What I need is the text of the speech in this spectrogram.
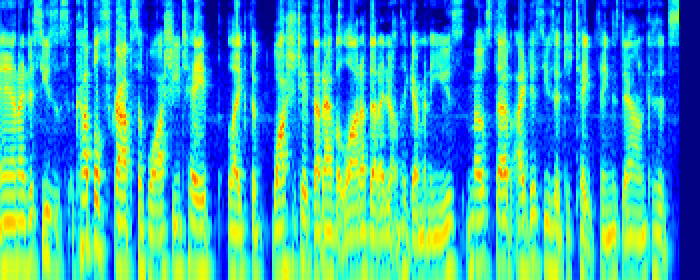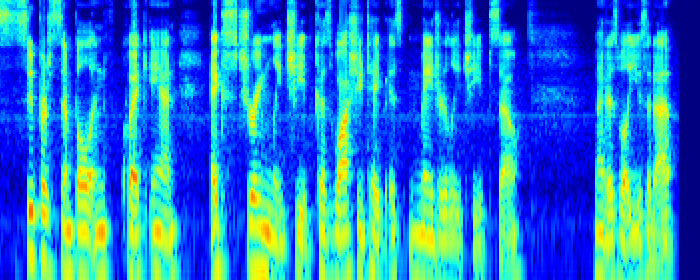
And I just use a couple scraps of washi tape, like the washi tape that I have a lot of that I don't think I'm going to use most of. I just use it to tape things down because it's super simple and quick and extremely cheap because washi tape is majorly cheap, so might as well use it up.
